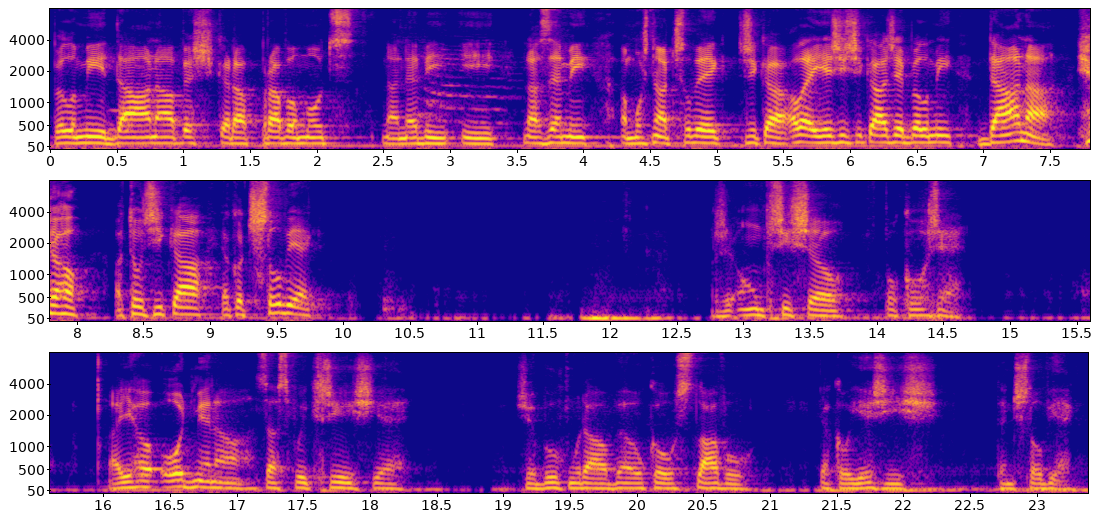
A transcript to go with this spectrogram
byl mi dána veškerá pravomoc na nebi i na zemi. A možná člověk říká, ale Ježíš říká, že byl mi dána. Jo, a to říká jako člověk. Protože on přišel v pokoře. A jeho odměna za svůj kříž je, že Bůh mu dal velkou slavu jako Ježíš, ten člověk.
